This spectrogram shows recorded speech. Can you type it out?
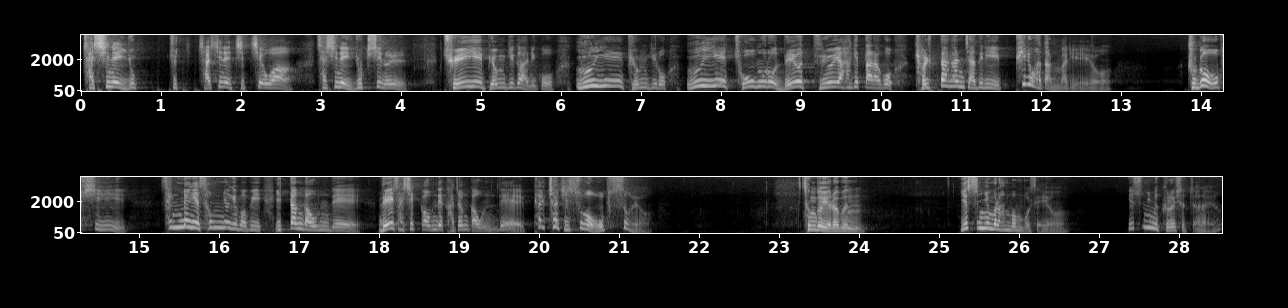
자신의 육, 주, 자신의 지체와 자신의 육신을 죄의 병기가 아니고 의의 병기로 의의 종으로 내어 드려야 하겠다라고 결단한 자들이 필요하단 말이에요. 그거 없이 생명의 성령의 법이 이 땅 가운데 내 자식 가운데 가정 가운데 펼쳐질 수가 없어요. 성도 여러분, 예수님을 한번 보세요. 예수님이 그러셨잖아요.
